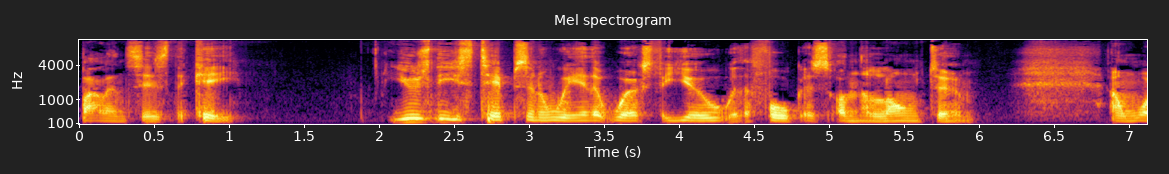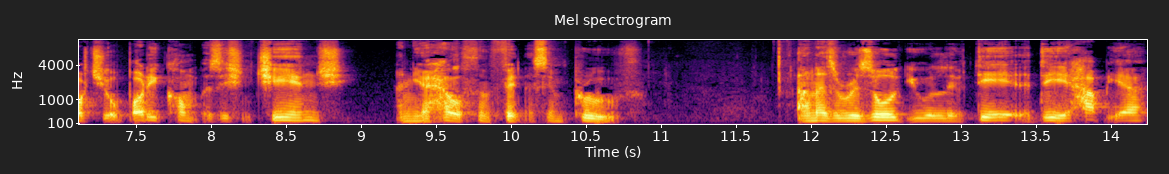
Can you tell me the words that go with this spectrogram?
balance is the key. Use these tips in a way that works for you with a focus on the long term and watch your body composition change and your health and fitness improve. And as a result, you will live day to day happier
